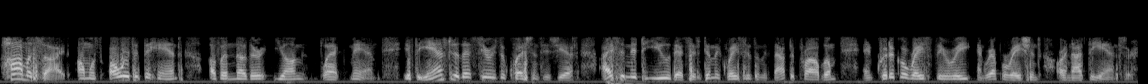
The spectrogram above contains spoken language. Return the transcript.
homicide, almost always at the hand of another young black man. If the answer to that series of questions is yes, I submit to you that systemic racism is not the problem, and critical race theory and reparations are not the answer.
